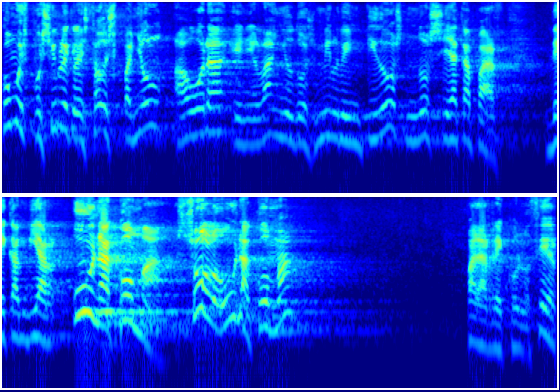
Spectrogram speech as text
¿cómo es posible que el Estado español ahora, en el año 2022, no sea capaz de cambiar una coma, solo una coma, para reconocer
